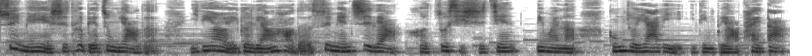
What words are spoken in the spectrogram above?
睡眠也是特别重要的，一定要有一个良好的睡眠质量和作息时间。另外呢，工作压力一定不要太大。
